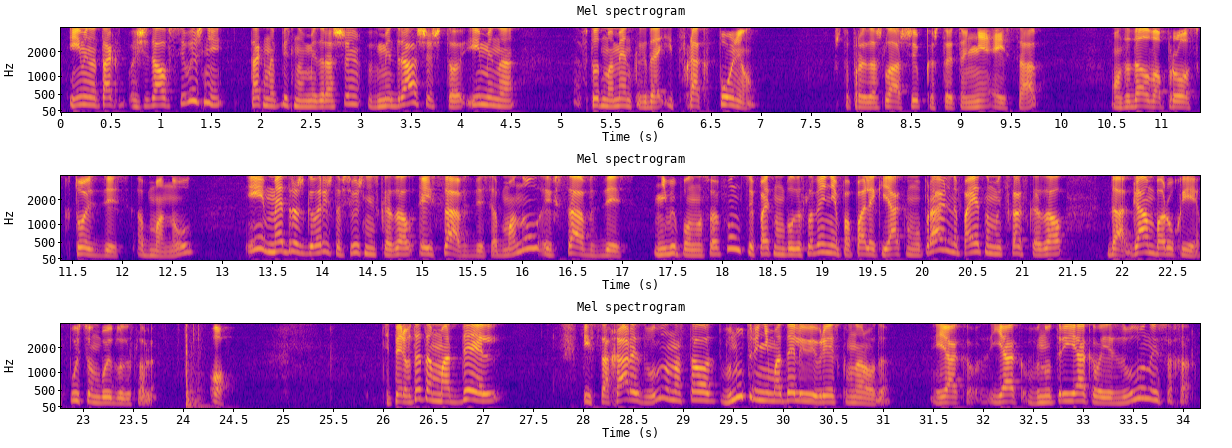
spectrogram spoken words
именно так посчитал Всевышний, так написано в Мидраше, в Мидраше, что именно в тот момент, когда Ицхак понял, что произошла ошибка, что это не Эйсап. Он задал вопрос, кто здесь обманул. И Медраж говорит, что Всевышний сказал, Эйсав здесь обманул, Эйсав здесь не выполнил свою функцию, поэтому благословения попали к Якову правильно, поэтому Ицхак сказал, да, Гам Барухе, пусть он будет благословлен. О! Теперь вот эта модель из Сахары из Звулуна, она стала внутренней моделью еврейского народа. Яков, Як, внутри Якова есть Звулун и Сахар.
